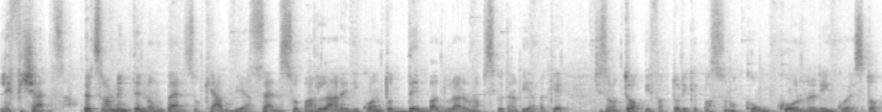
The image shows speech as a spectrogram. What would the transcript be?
l'efficienza. Personalmente non penso che abbia senso parlare di quanto debba durare una psicoterapia, perché ci sono troppi fattori che possono concorrere in questo.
